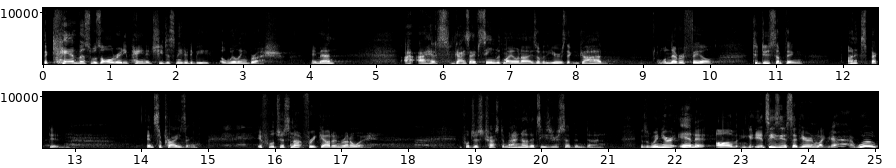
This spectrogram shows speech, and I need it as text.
the canvas was already painted. She just needed to be a willing brush. Amen? I, I have, guys, I've seen with my own eyes over the years that God will never fail to do something unexpected and surprising if we'll just not freak out and run away. If we'll just trust Him. And I know that's easier said than done. Because when you're in it, all it's easy to sit here and like, yeah, woo.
